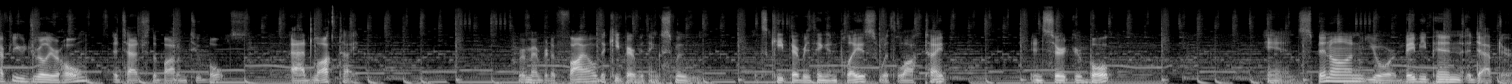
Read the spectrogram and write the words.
after you drill your hole, attach the bottom two bolts. Add Loctite. Remember to file to keep everything smooth. Let's keep everything in place with Loctite. Insert your bolt and spin on your baby pin adapter.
